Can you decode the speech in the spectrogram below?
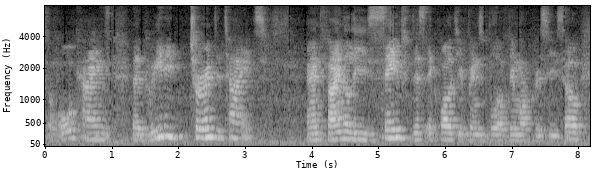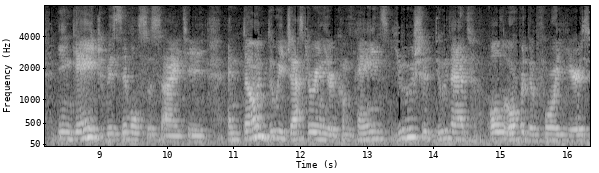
of all kinds that really turned the tides and finally saved this equality principle of democracy. So engage with civil society and don't do it just during your campaigns. You should do that all over the four years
